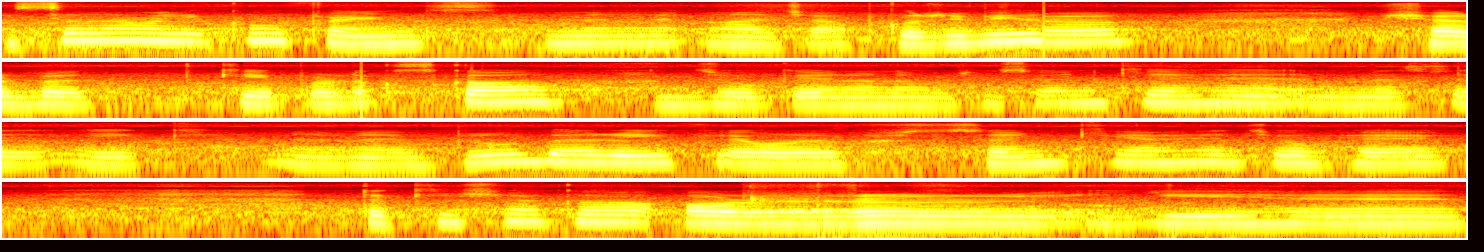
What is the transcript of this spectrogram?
असलम फ्रेंड्स मैं आज आपको रिव्यू शरबत के प्रोडक्ट्स का, जो कि इन्होंने मुझे सेंड किए हैं। इनमें से एक इन्होंने ब्लूबेरी फ्लेवर सेंड किया है, जो है तकीशा का, और ये है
